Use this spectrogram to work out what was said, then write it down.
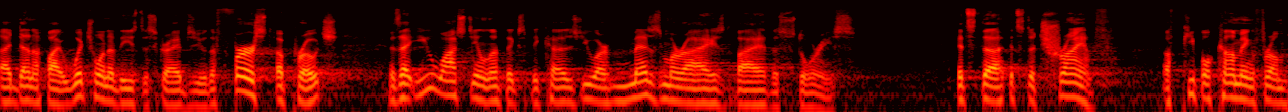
identify which one of these describes you. The first approach is that you watch the Olympics because you are mesmerized by the stories. It's the, it's the triumph of people coming from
